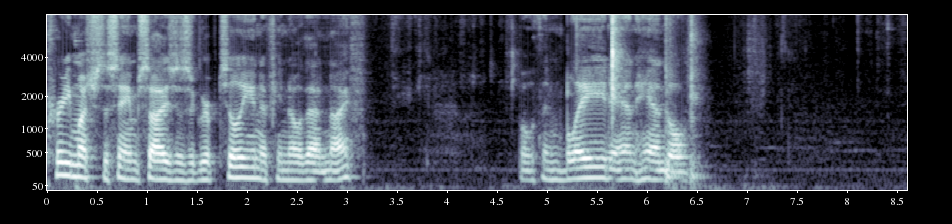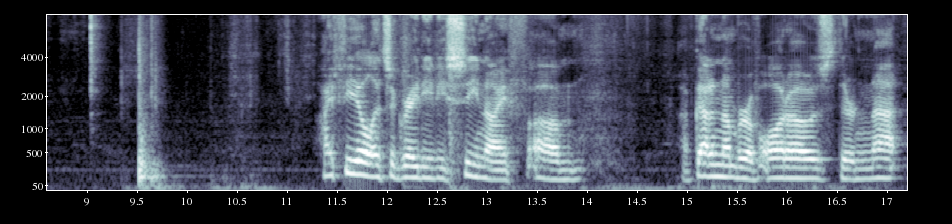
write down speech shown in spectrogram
Pretty much the same size as a Griptilian if you know that knife both in blade and handle. I feel it's a great EDC knife. Um, I've got a number of autos. They're not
